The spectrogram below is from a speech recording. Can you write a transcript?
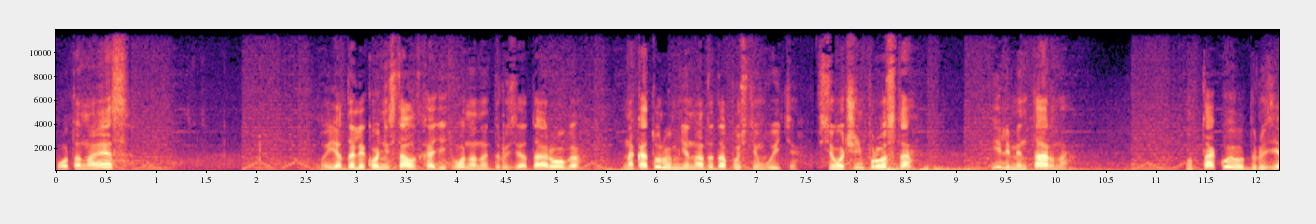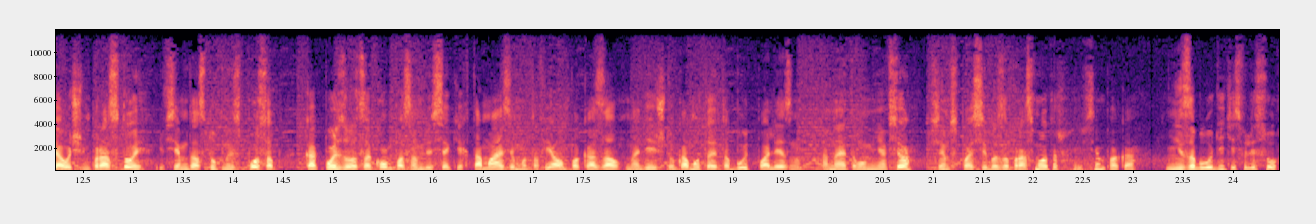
Вот она S. Ну, я далеко не стал отходить. Вон она, друзья, дорога, на которую мне надо, допустим, выйти. Все очень просто элементарно. Вот такой вот, друзья, очень простой и всем доступный способ, как пользоваться компасом без всяких там азимутов, я вам показал. Надеюсь, что кому-то это будет полезно. А на этом у меня все. Всем спасибо за просмотр и всем пока. Не заблудитесь в лесу.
